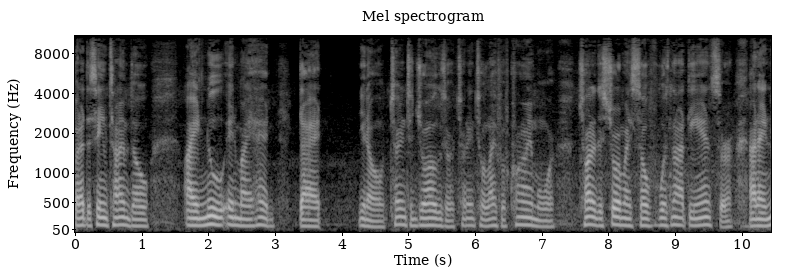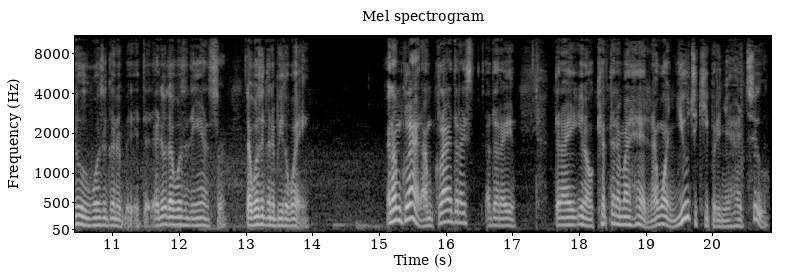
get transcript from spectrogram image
But at the same time, though, I knew in my head that, you know, turning to drugs or turning to a life of crime or trying to destroy myself was not the answer. And I knew it wasn't going to be, I knew that wasn't the answer. That wasn't going to be the way. And I'm glad. I'm glad that I, that I, that I, you know, kept that in my head. And I want you to keep it in your head too.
